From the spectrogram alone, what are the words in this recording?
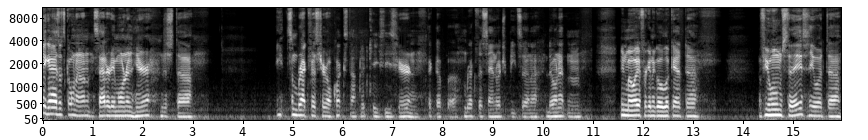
Hey guys, what's going on? Saturday morning here. Just uh, eat some breakfast here real quick. Stopped at Casey's here and picked up a breakfast sandwich, pizza, and a donut. And me and my wife are gonna go look at uh, a few homes today, see what uh,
